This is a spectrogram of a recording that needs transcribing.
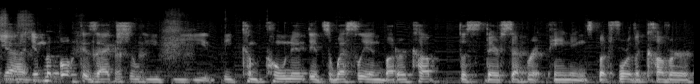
yeah, in the book is actually the the component. It's Wesley and Buttercup. The, they're separate paintings, but for the cover,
